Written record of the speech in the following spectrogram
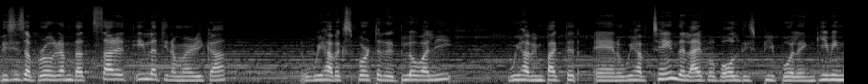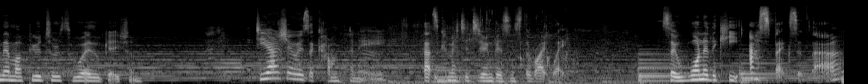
This is a program that started in Latin America. We have exported it globally. We have impacted and we have changed the life of all these people and giving them a future through education. Diageo is a company that's committed to doing business the right way. So, one of the key aspects of that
